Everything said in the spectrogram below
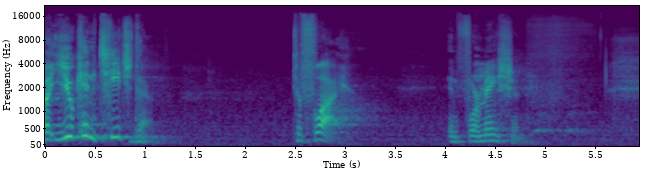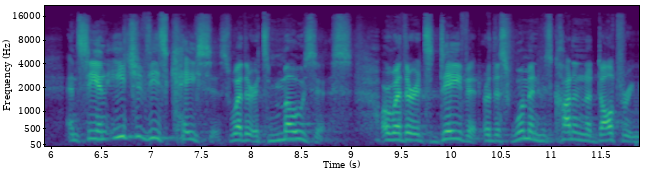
But you can teach them to fly in formation. And see, in each of these cases, whether it's Moses or whether it's David or this woman who's caught in adultery,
